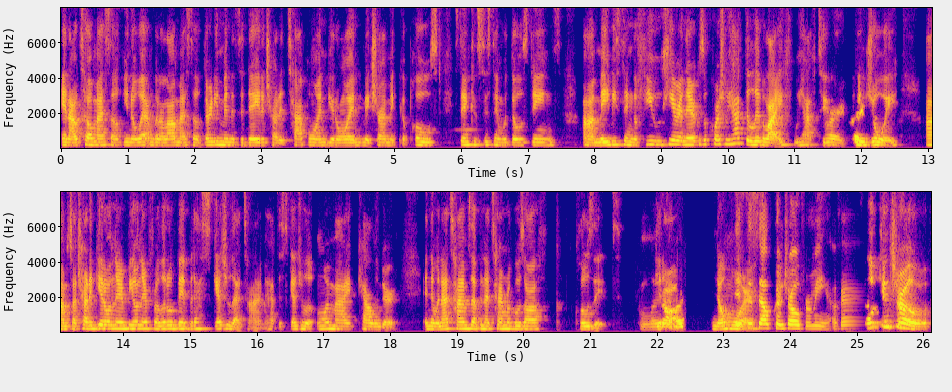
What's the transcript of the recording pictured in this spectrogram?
and I'll tell myself, you know what, I'm going to allow myself 30 minutes a day to try to tap on, get on, make sure I make a post, staying consistent with those things. Um, maybe sing a few here and there, because of course we have to live life, we have to right. enjoy. Um, so I try to get on there and be on there for a little bit, but I schedule that time. I have to schedule it on my calendar. And then when that time's up and that timer goes off, close it. Get off. No more. It's the self control for me. Okay. Self control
